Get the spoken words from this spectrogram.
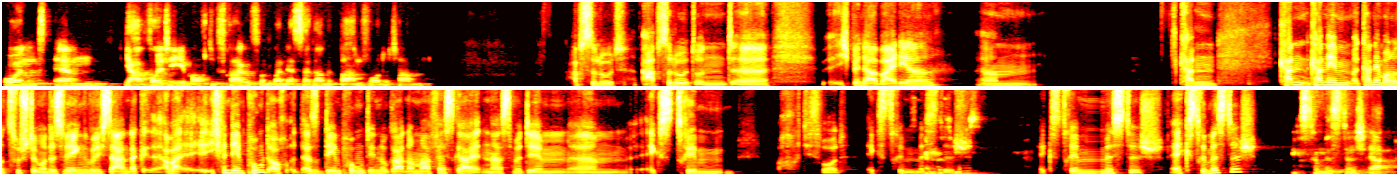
Und ähm, ja, wollte eben auch die Frage von Vanessa damit beantwortet haben. Absolut, absolut. Und äh, ich bin da bei dir. Ähm, kann kann, kann, dem, kann dem auch nur zustimmen. Und deswegen würde ich sagen, da, aber ich finde den Punkt auch, also den Punkt, den du gerade nochmal festgehalten hast mit dem ähm, extrem, oh, dieses Wort, extremistisch. Extremistisch. Extremistisch? Extremistisch, ja.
